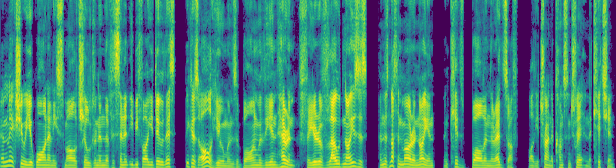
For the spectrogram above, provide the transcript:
And make sure you warn any small children in the vicinity before you do this, because all humans are born with the inherent fear of loud noises, and there's nothing more annoying than kids bawling their heads off while you're trying to concentrate in the kitchen.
